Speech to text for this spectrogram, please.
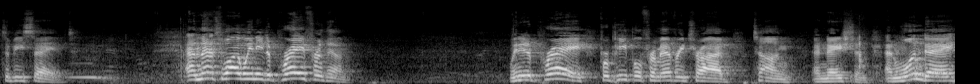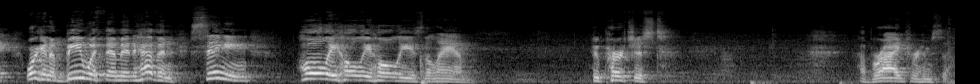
to be saved. And that's why we need to pray for them. We need to pray for people from every tribe, tongue, and nation. And one day, we're going to be with them in heaven singing, Holy, holy, holy is the Lamb who purchased a bride for himself.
